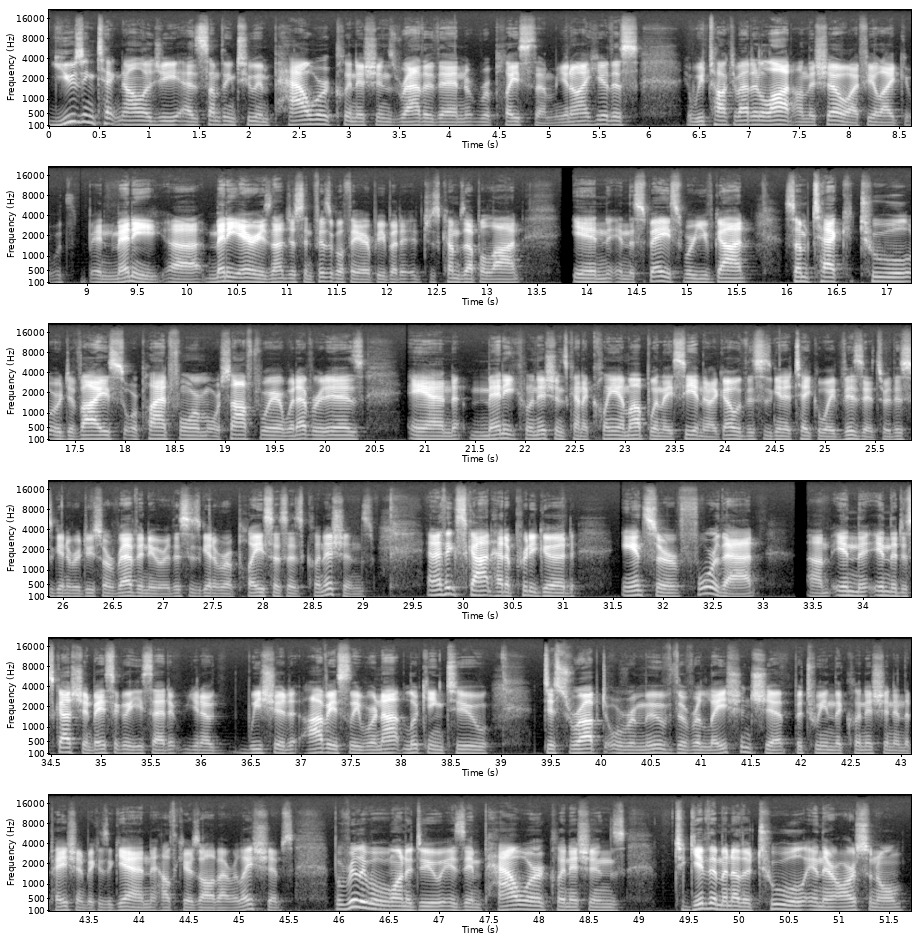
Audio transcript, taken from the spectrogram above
using technology as something to empower clinicians rather than replace them. You know, I hear this. We've talked about it a lot on the show. I feel like in many uh, many areas, not just in physical therapy, but it just comes up a lot in in the space where you've got some tech tool or device or platform or software whatever it is and many clinicians kind of clam up when they see it and they're like oh this is going to take away visits or this is going to reduce our revenue or this is going to replace us as clinicians. And i think scott had a pretty good answer for that um, in the in the discussion. Basically he said you know we should obviously we're not looking to disrupt or remove the relationship between the clinician and the patient because again healthcare is all about relationships. But really what we want to do is empower clinicians to give them another tool in their arsenal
